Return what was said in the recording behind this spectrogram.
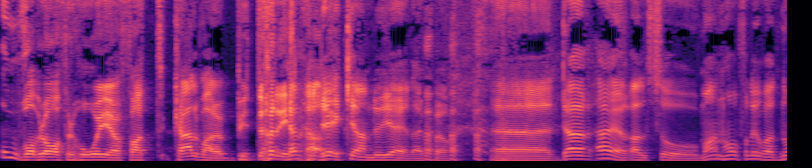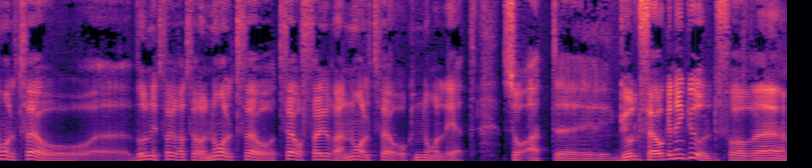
Oh, vad bra för HIF att Kalmar bytte arena. Det kan du ge dig på. Eh, där är alltså, man har förlorat 0-2, eh, vunnit 4-2, 0-2, 2-4, 0-2 och 0-1. Så att eh, guldfågeln är guld för eh,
